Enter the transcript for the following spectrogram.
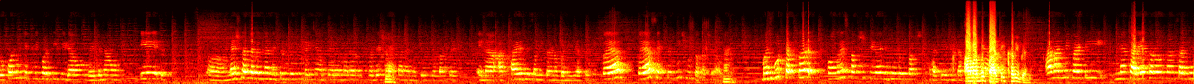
લોકોની કેટલી પડતી પીડાઓ વેદનાઓ એ નેશનલ લેવલના નેતૃત્વથી લઈને અત્યારે અમારા પ્રદેશ નેતાના નેતૃત્વ પાસે એના આખાએ જે સમીકરણો બની રહ્યા છે કયા કયા સેક્ટરની શું સમસ્યાઓ મજબૂત ટક્કર કોંગ્રેસ પક્ષ સિવાય બીજો કોઈ પક્ષ ભારતીય જનતા આમ આદમી પાર્ટી ખરી બેન. આમ આદમી પાર્ટીના કાર્યકરોના સાથે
